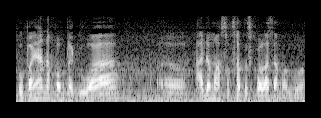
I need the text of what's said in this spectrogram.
rupanya anak komplek gua eh, ada masuk satu sekolah sama gua.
